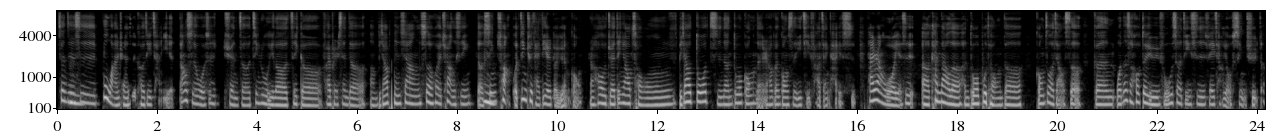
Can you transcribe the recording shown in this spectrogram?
甚至是不完全是科技产业。当时我是选择进入了这个 five percent 的，嗯，比较偏向社会创新的新创。我进去才第二个员工，然后决定要从比较多职能、多功能，然后跟公司一起发展开始。它让我也是呃看到了很多不同的工作角色。跟我那时候对于服务设计是非常有兴趣的。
